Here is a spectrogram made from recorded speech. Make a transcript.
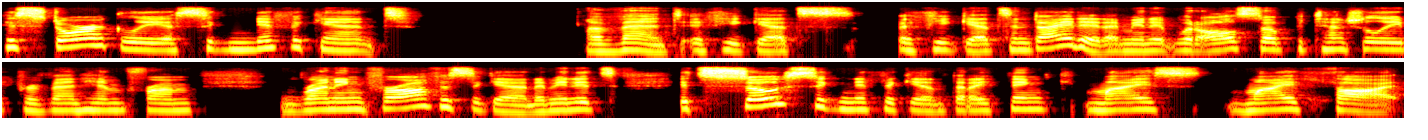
historically a significant event if he gets if he gets indicted. I mean, it would also potentially prevent him from running for office again. I mean, it's it's so significant that I think my my thought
